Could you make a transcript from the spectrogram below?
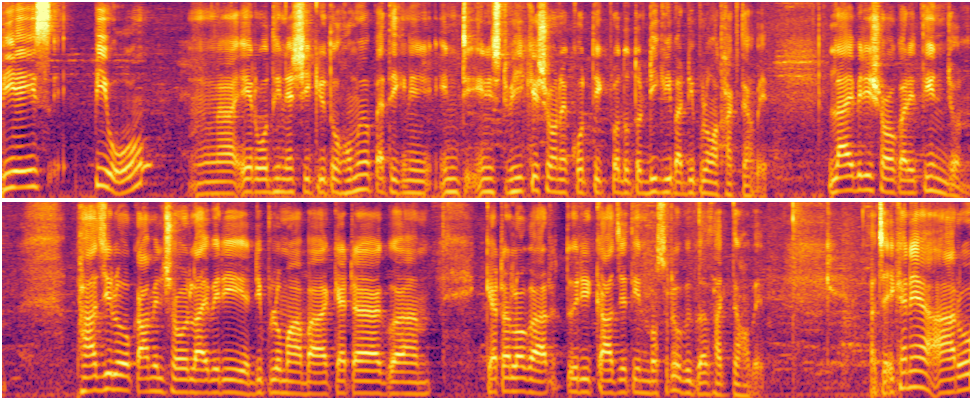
বিএইচ পিও এর অধীনে স্বীকৃত হোমিওপ্যাথিক ইনস্টিফিকেশনে কর্তৃক প্রদত্ত ডিগ্রি বা ডিপ্লোমা থাকতে হবে। লাইব্রেরি সহকারী তিনজন। ফাজিল ও কামিল সহ লাইব্রেরি, ডিপ্লোমা বা ক্যাটা ক্যাটালগার তৈরির কাজে তিন বছরের অভিজ্ঞতা থাকতে হবে। আচ্ছা এখানে আরও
